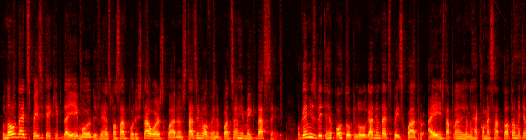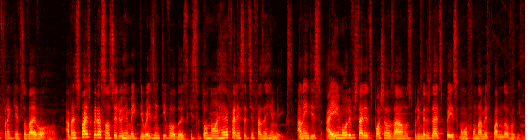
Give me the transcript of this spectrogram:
O novo Dead Space que a equipe da EA Motive, responsável por Star Wars Squadron, está desenvolvendo pode ser um remake da série. O GamesBeat reportou que no lugar de um Dead Space 4, a EA está planejando recomeçar totalmente a franquia de Survival Horror. A principal inspiração seria o remake de Resident Evil 2, que se tornou uma referência de se fazer remakes. Além disso, a EA Motive estaria disposta a usar um dos primeiros Dead Space como fundamento para um novo game.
